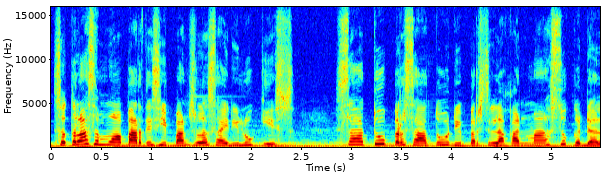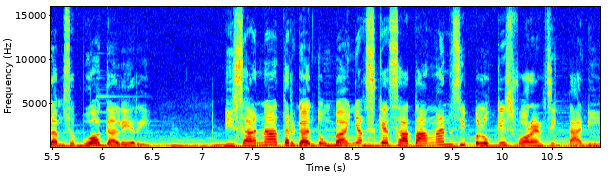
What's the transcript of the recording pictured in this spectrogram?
Setelah semua partisipan selesai dilukis, satu persatu dipersilakan masuk ke dalam sebuah galeri. Di sana tergantung banyak sketsa tangan si pelukis forensik tadi.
